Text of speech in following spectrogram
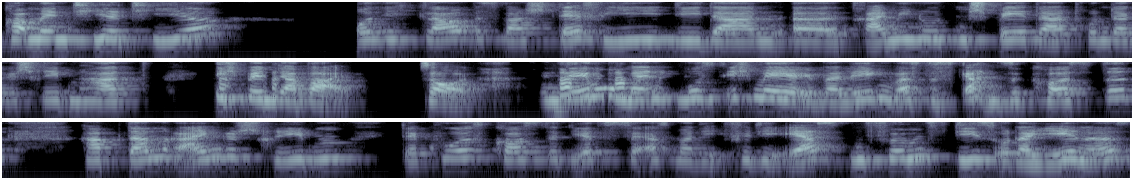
kommentiert hier. Und ich glaube, es war Steffi, die dann äh, drei Minuten später drunter geschrieben hat, ich bin dabei. So, in dem Moment musste ich mir ja überlegen, was das Ganze kostet. Habe dann reingeschrieben, der Kurs kostet jetzt zuerst mal die, für die ersten fünf dies oder jenes.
